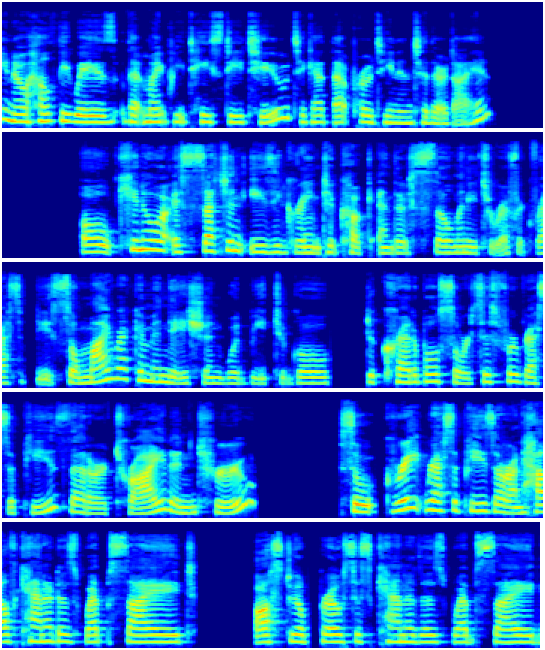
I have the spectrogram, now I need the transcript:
you know, healthy ways that might be tasty too to get that protein into their diet? Oh, quinoa is such an easy grain to cook, and there's so many terrific recipes. So, my recommendation would be to go to credible sources for recipes that are tried and true so, great recipes are on Health Canada's website, Osteoporosis Canada's website,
